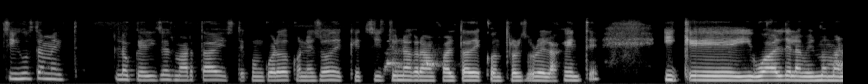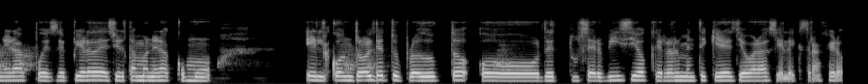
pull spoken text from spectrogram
Sí, justamente lo que dices, Marta, este, concuerdo con eso de que existe una gran falta de control sobre la gente y que igual de la misma manera, pues se pierde de cierta manera como el control de tu producto o de tu servicio que realmente quieres llevar hacia el extranjero.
